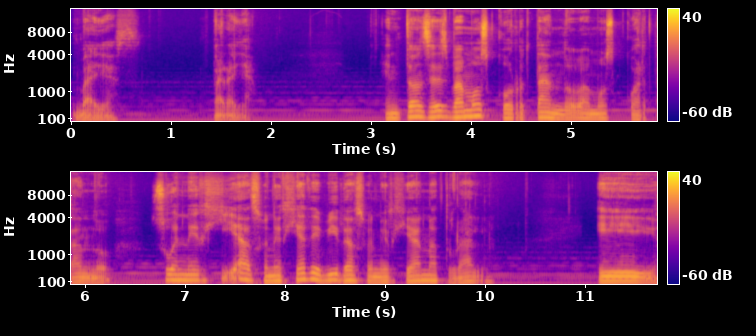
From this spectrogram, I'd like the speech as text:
vayas para allá. Entonces vamos cortando, vamos coartando su energía, su energía de vida, su energía natural. Y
